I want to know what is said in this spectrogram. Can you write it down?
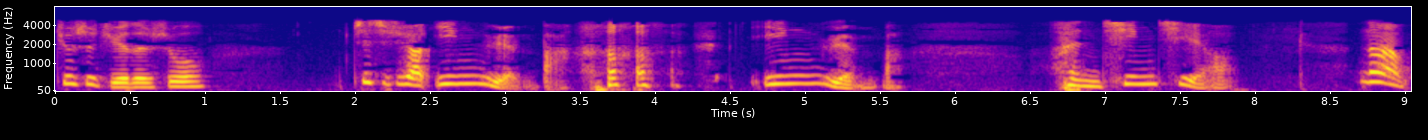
就是觉得说，这就叫姻缘吧，姻缘吧，很亲切啊。那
